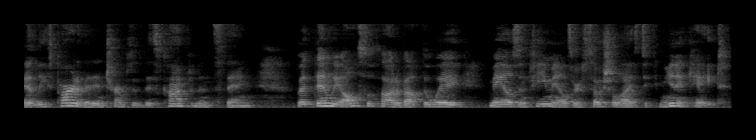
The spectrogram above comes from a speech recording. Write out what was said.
at least part of it in terms of this confidence thing. But then we also thought about the way males and females are socialized to communicate.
